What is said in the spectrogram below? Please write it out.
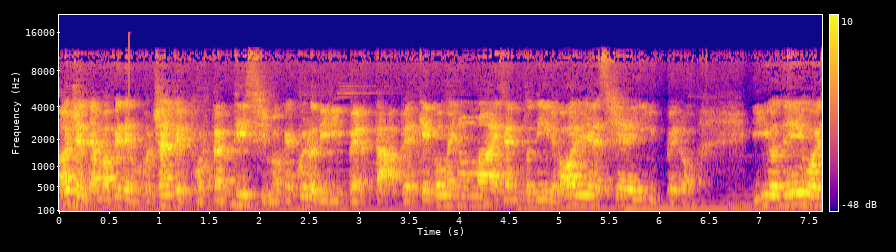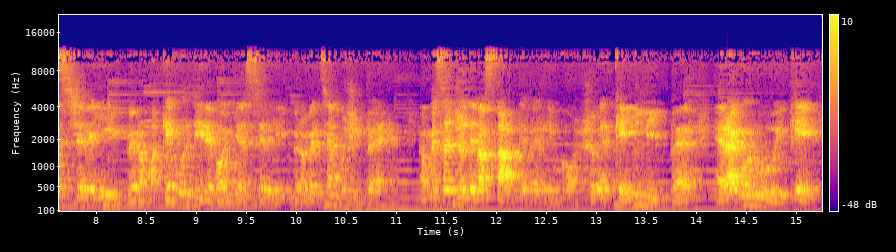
Oggi andiamo a vedere un concetto importantissimo che è quello di libertà, perché come non mai sento dire voglio essere libero, io devo essere libero, ma che vuol dire voglio essere libero? Pensiamoci bene. È un messaggio devastante per l'inconscio perché il libero era colui che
